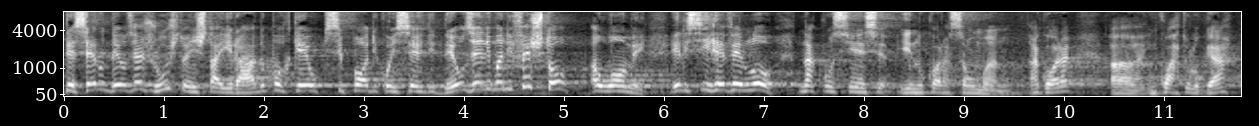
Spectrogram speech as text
Terceiro, Deus é justo em estar irado, porque o que se pode conhecer de Deus, ele manifestou ao homem, ele se revelou na consciência e no coração humano. Agora, ah, em quarto lugar,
